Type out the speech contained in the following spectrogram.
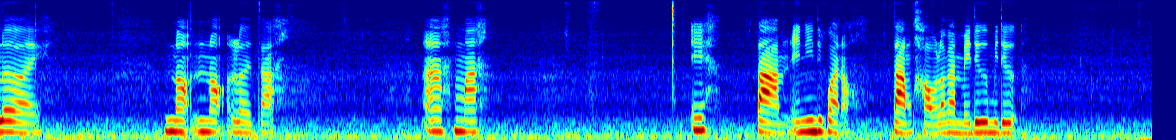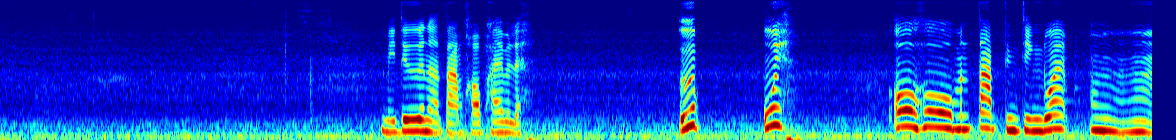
เลยเนาะเนาะเลยจ้ะ อะ มา เอ๊ะ ตามไอ้นี่ดีกว่าเนาะตามเขาแล้วกันไม่ดื้อไม่ดื้อไม่ดื้อนะตามเขาไพ่ไปเลย อึ๊บ อุ้ย โอ้โห มันตัดจริง ๆ ด้วย อืม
